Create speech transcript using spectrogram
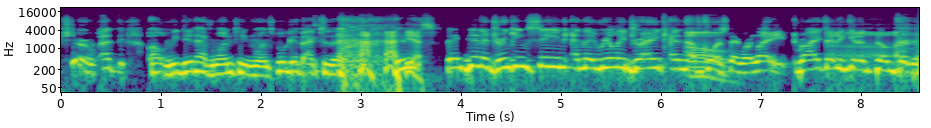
sure. The- Oh, we did have one team once. We'll get back to the. yes. They did a drinking scene and they really drank, and of Oh. course they were late, right? They didn't get a film figure.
